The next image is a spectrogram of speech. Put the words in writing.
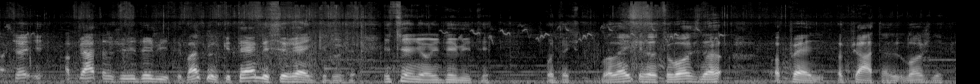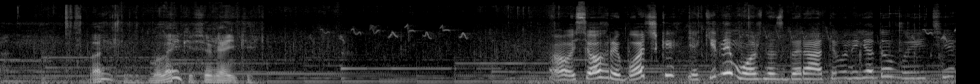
А це і- а п'ята вже ядовіти. Бачите, він такий темний, сіренький дуже. І це в нього ядовіти. Ось так маленький, це ложна опень, опята, ложна опята. Бачите, маленький, сіренький. А ось о грибочки, які не можна збирати, вони ядовиті.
